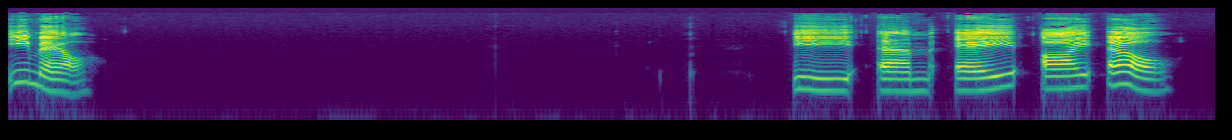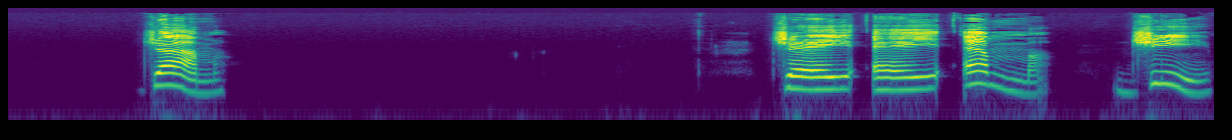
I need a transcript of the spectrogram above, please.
Email. E M A I L. Jam. J A M. G.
